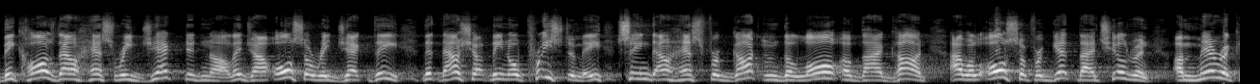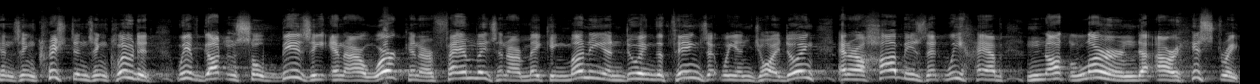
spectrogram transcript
Because thou hast rejected knowledge, I also reject thee, that thou shalt be no priest to me, seeing thou hast forgotten the law of thy God. I will also forget thy children, Americans and Christians included. We've gotten so busy in our work and our families and our making money and doing the things that we enjoy doing and our hobbies that we have not learned our history.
